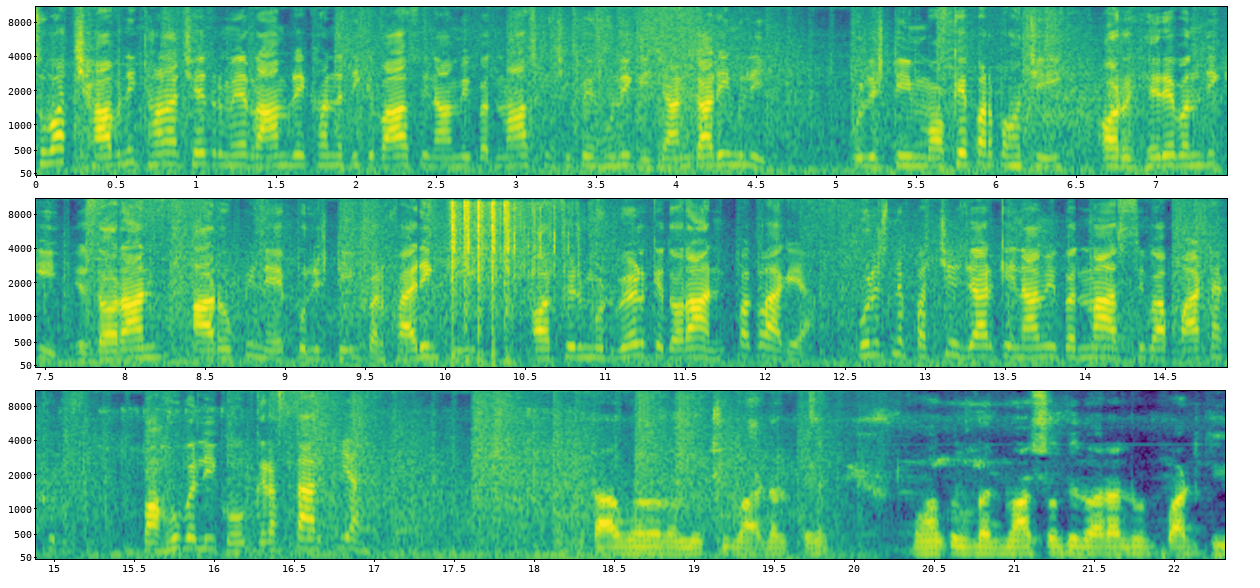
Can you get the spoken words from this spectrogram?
सुबह छावनी थाना क्षेत्र में राम रेखा नदी के पास इनामी बदमाश के छिपे होने की जानकारी मिली। पुलिस टीम मौके पर पहुँची और घेरेबंदी की। इस दौरान आरोपी ने पुलिस टीम पर फायरिंग की और फिर मुठभेड़ के दौरान पकड़ा गया। पुलिस ने पच्चीस हज़ार के इनामी बदमाश शिवा पाठक बाहुबली को गिरफ़्तार किया है। प्रतापगढ़ और अमेठी बॉर्डर पे वहाँ कुछ बदमाशों के द्वारा लूटपाट की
